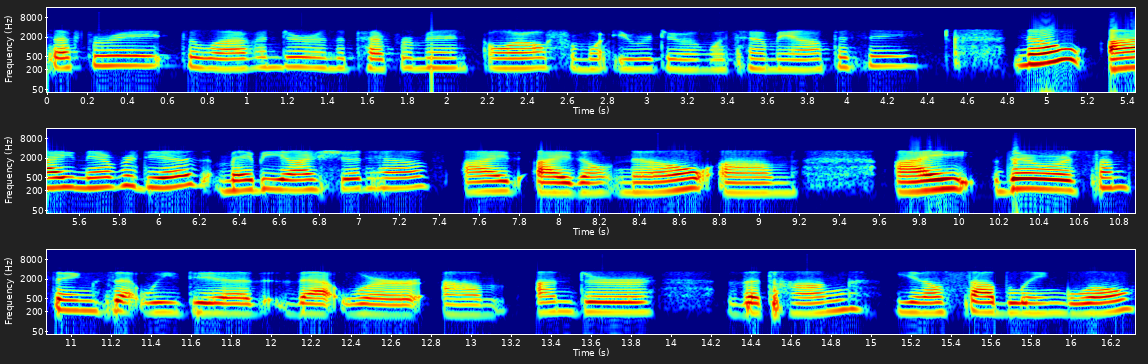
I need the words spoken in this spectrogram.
separate the lavender and the peppermint oil from what you were doing with homeopathy? No, I never did. Maybe I should have. I I don't know. Um, I there were some things that we did that were um, under the tongue, you know, sublingual.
